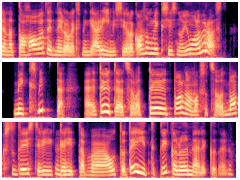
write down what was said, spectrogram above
ja nad tahavad, et neil oleks mingi äri, mis ei ole kasumlik, siis no jumala pärast, miks mitte. Äh, töötajad saavad tööd, palgamaksud saavad makstud, Eesti riik mm -hmm. ehitab autoteid, kõik on õnnelikud, on ju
